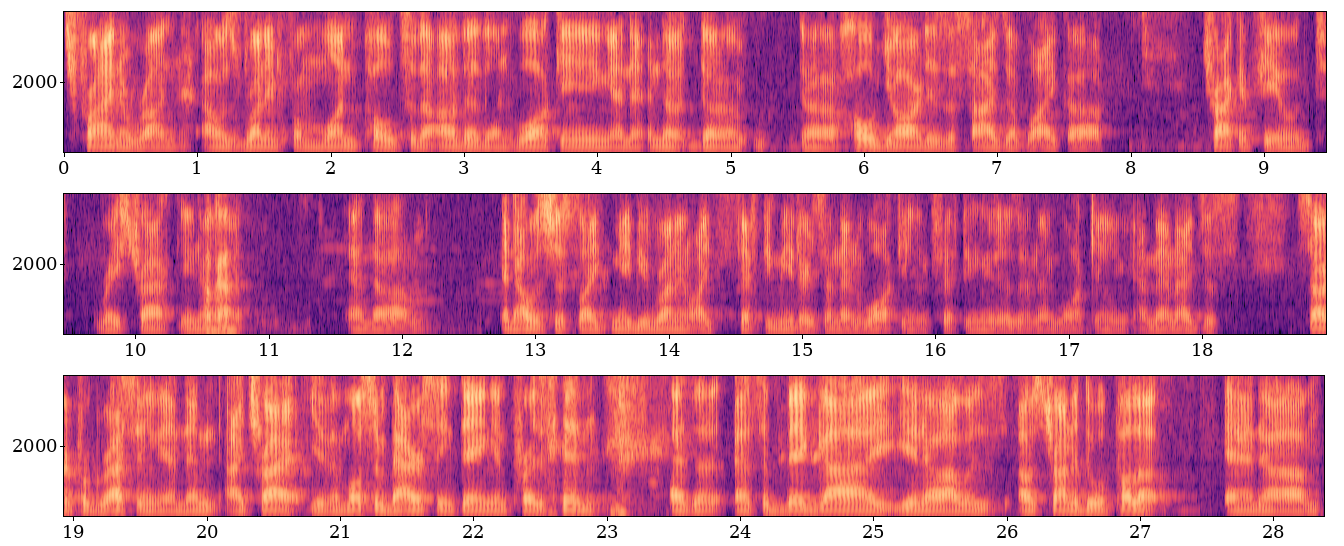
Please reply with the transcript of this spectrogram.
trying to run. I was running from one pole to the other, then walking, and, and the the the whole yard is the size of like a track and field racetrack, you know. Okay. And um and I was just like maybe running like 50 meters and then walking 50 meters and then walking. And then I just started progressing and then i tried you know, the most embarrassing thing in prison as a as a big guy you know i was i was trying to do a pull-up. And um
